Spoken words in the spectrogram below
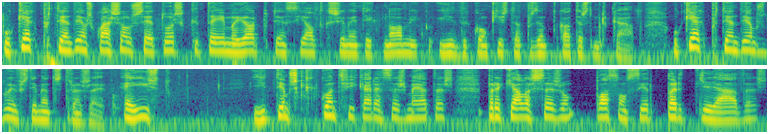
O que é que pretendemos? Quais são os setores que têm maior potencial de crescimento económico e de conquista, por exemplo, de cotas de mercado? O que é que pretendemos do investimento estrangeiro? É isto. E temos que quantificar essas metas para que elas sejam, possam ser partilhadas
